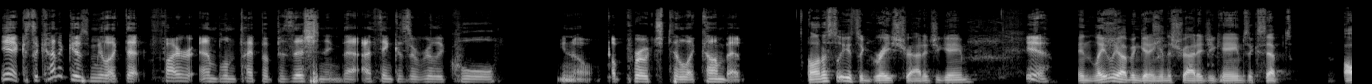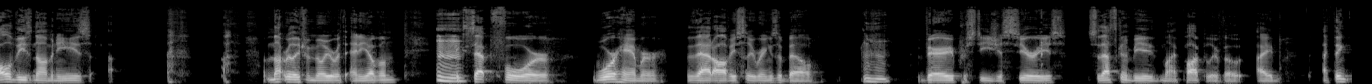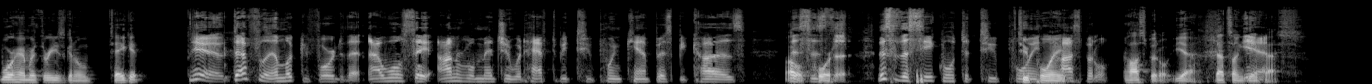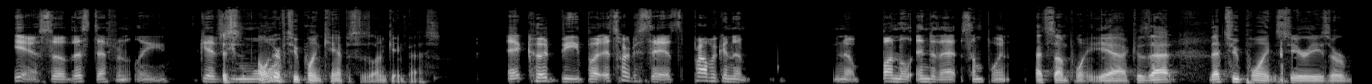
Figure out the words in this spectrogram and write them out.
yeah, because it kind of gives me like that Fire Emblem type of positioning that I think is a really cool, you know, approach to like combat. Honestly, it's a great strategy game. Yeah, And lately I've been getting into strategy games, except all of these nominees I'm not really familiar with any of them, Mhm. except for Warhammer. That obviously rings a bell. Mhm. Very prestigious series. So that's going to be my popular vote. I I think Warhammer 3 is going to take it. yeah, definitely. I'm looking forward to that. I will say honorable mention would have to be Two Point Campus because Oh, this of course. is the this is the sequel to Two Point, Point. Hospital. Hospital. Yeah, that's on Game Yeah. Pass. Yeah, so this definitely gives Is- you I wonder if Two Point Campus is on Game Pass. it could be, but it's hard to say. It's probably going to, you know, bundle into that at some point. At some point, yeah, because that that Two Point series or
